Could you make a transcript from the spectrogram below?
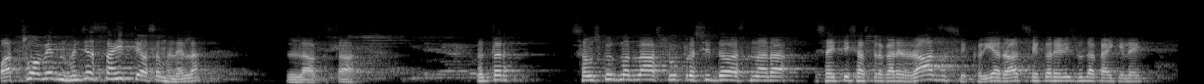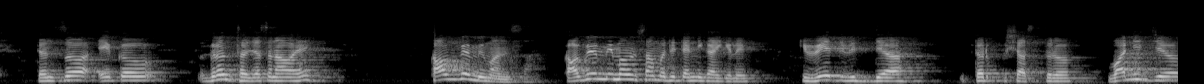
पाचवा वेद म्हणजे साहित्य असं म्हणायला लागतात. नंतर संस्कृतमधला सुप्रसिद्ध असणारा साहित्यशास्त्रकार आहे राजशेखर. या राजशेखर यांनी सुद्धा काय केलं आहे त्यांचं एक ग्रंथ ज्याचं नाव आहे काव्यमीमांसा. काव्यमीमांसामध्ये त्यांनी काय केलं आहे की वेदविद्या तर्कशास्त्र वाणिज्य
